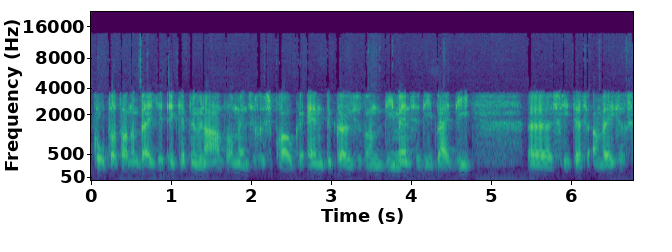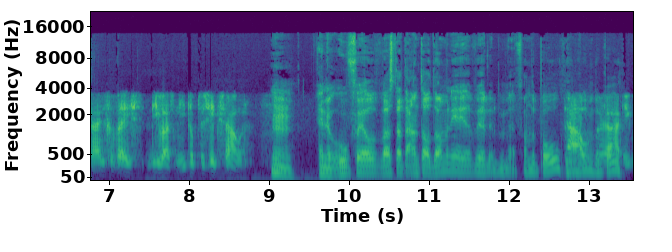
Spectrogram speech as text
klopt dat dan een beetje? Ik heb nu een aantal mensen gesproken en de keuze van die mensen die bij die schiettest aanwezig zijn geweest... die was niet op de zigzauer. Hmm. En hoeveel was dat aantal dan, meneer Willem van der Pol? Nou, de ja, ik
